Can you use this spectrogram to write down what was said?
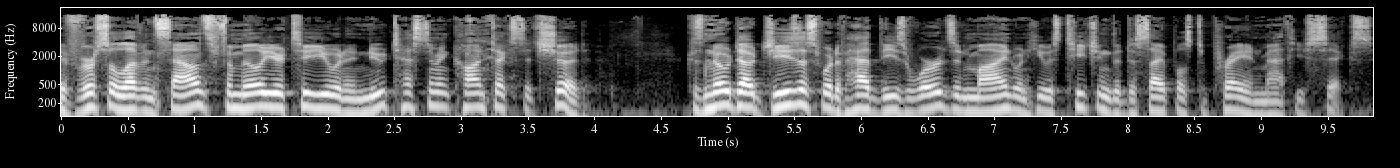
If verse 11 sounds familiar to you in a New Testament context, it should. Because no doubt Jesus would have had these words in mind when he was teaching the disciples to pray in Matthew 6.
